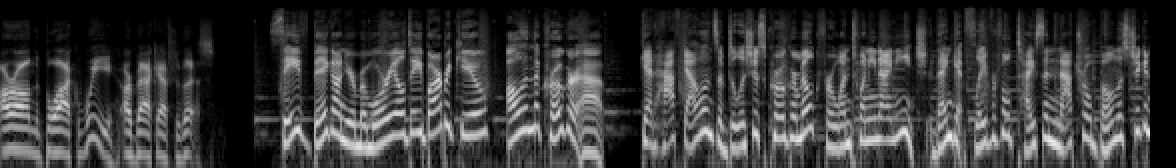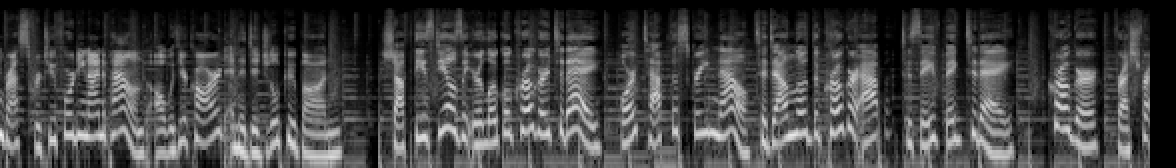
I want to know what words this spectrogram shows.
are on the block. We are back after this. Save big on your Memorial Day barbecue, all in the Kroger app. Get half gallons of delicious Kroger milk for 129 each, then get flavorful Tyson natural boneless chicken breasts for 249 a pound, all with your card and a digital coupon. Shop these deals at your local Kroger today or tap the screen now to download the Kroger app to save big today. Kroger, fresh for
